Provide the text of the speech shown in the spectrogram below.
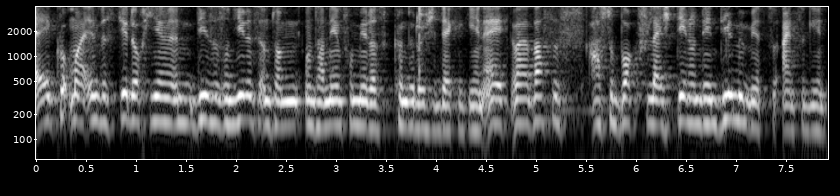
ey, guck mal, investier doch hier in dieses und jenes Unternehmen von mir, das könnte durch die Decke gehen. Ey, was ist, hast du Bock, vielleicht den und den Deal mit mir zu, einzugehen?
